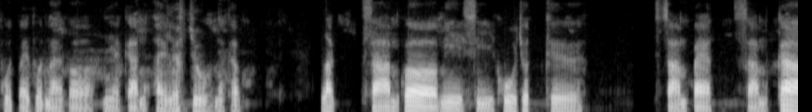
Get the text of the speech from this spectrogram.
พูดไปพูดมาก็มีอาการไอเลิฟอยู่นะครับ หลักสามก็มีสี่คู่ชุดคือสามแปดสามเก้า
